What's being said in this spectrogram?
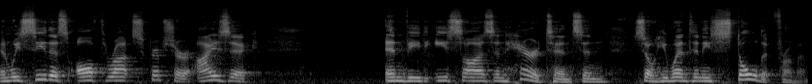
And we see this all throughout Scripture. Isaac envied Esau's inheritance, and so he went and he stole it from him.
